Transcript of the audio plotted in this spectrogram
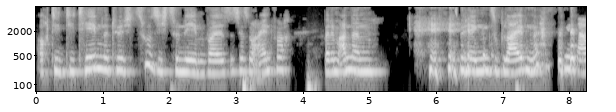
auch die, die Themen natürlich zu sich zu nehmen, weil es ist ja so einfach, bei dem anderen zu hängen zu bleiben. Ne? Genau.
